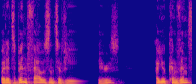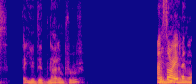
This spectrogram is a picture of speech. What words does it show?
But it's been thousands of years. Are you convinced that you did not improve? I'm sorry, but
